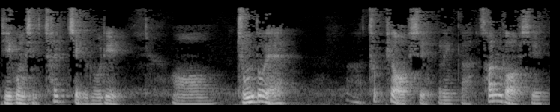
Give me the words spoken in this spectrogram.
비공식 철칙 룰이 어, 중도에 투표 없이 그러니까 선거 없이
